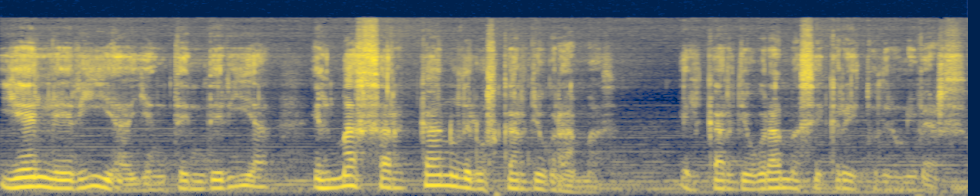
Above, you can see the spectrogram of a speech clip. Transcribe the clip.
y él leería y entendería el más arcano de los cardiogramas, el cardiograma secreto del universo.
